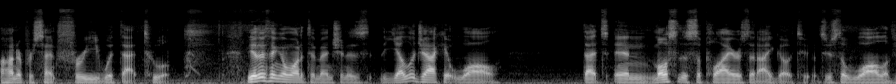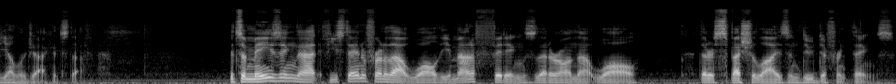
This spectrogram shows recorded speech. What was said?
100% free with that tool. The other thing I wanted to mention is the yellow jacket wall that's in most of the suppliers that I go to. It's just a wall of yellow jacket stuff. It's amazing that if you stand in front of that wall, the amount of fittings that are on that wall that are specialized and do different things.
